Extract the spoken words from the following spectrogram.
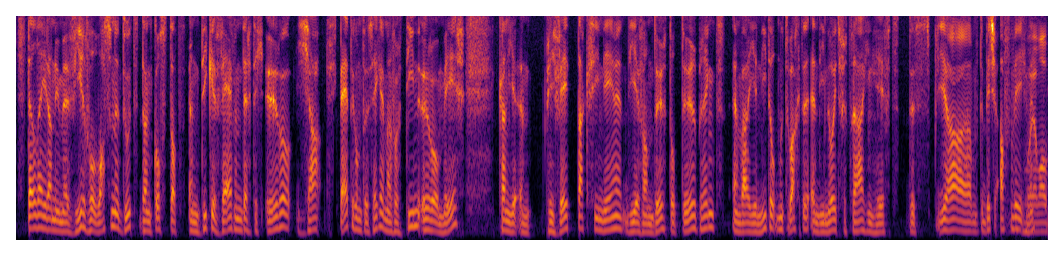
Stel dat je dat nu met vier volwassenen doet, dan kost dat een dikke 35 euro. Ja, het is spijtig om te zeggen, maar voor 10 euro meer kan je een privé-taxi nemen die je van deur tot deur brengt en waar je niet op moet wachten en die nooit vertraging heeft. Dus ja, je moet een beetje afwegen. Ja, maar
